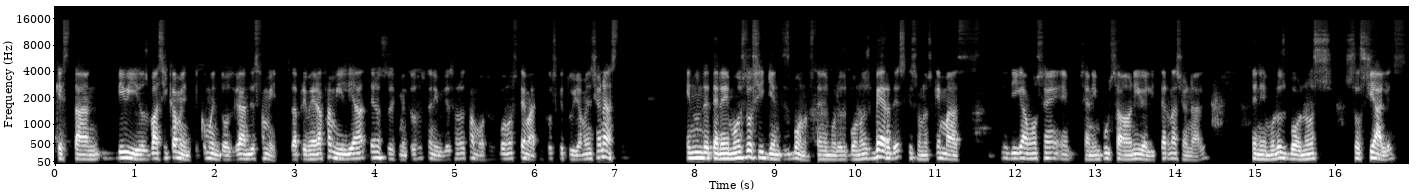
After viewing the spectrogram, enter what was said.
que están divididos básicamente como en dos grandes familias. La primera familia de nuestros segmentos sostenibles son los famosos bonos temáticos que tú ya mencionaste, en donde tenemos los siguientes bonos. Tenemos los bonos verdes, que son los que más, digamos, se han impulsado a nivel internacional. Tenemos los bonos sociales,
